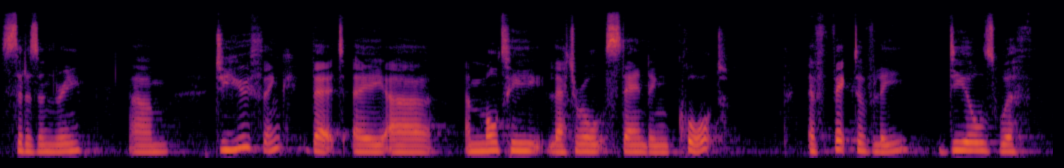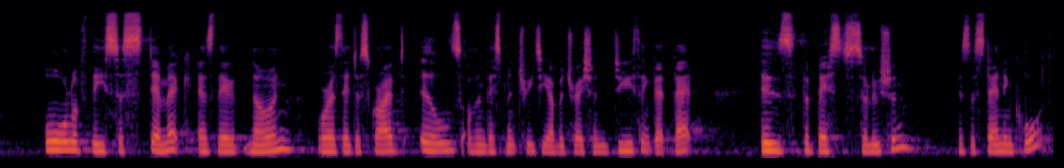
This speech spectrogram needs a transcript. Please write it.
citizenry. Um, do you think that a, uh, a multilateral standing court effectively deals with all of the systemic, as they're known, or as they're described, ills of investment treaty arbitration. Do you think that that is the best solution? Is the standing court?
